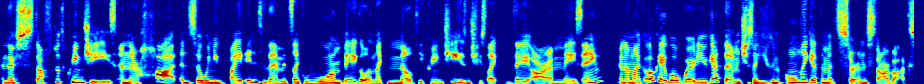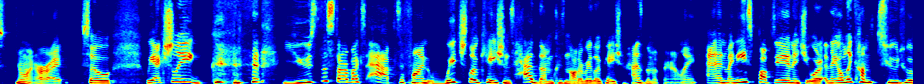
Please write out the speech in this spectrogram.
And they're stuffed with cream cheese and they're hot. And so when you bite into them, it's like warm bagel and like melty cream cheese. And she's like, they are amazing. And I'm like, okay, well, where do you get them? And she's like, you can only get them at certain Starbucks. I'm like, all right. So we actually used the Starbucks app to find which locations had them because not every location has them apparently. And my niece popped in and she ordered, and they only come two to a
